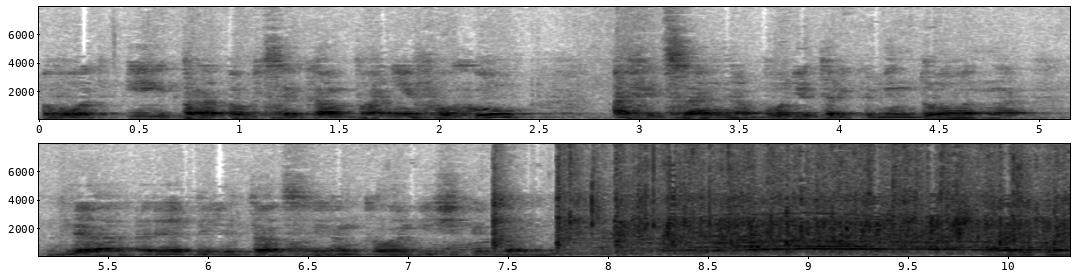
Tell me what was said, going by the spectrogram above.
вот, и продукция компании «Фухол» официально будет рекомендована для реабилитации онкологических больных. Поэтому,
